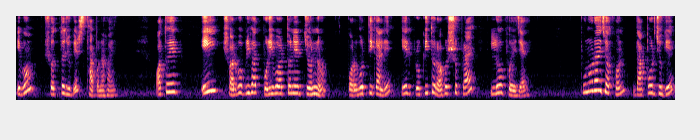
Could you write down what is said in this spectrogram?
এবং সত্যযুগের স্থাপনা হয়। অতএব এই সর্ববৃহৎ পরিবর্তনের জন্য পরবর্তীকালে এর প্রকৃত রহস্য প্রায় লোপ হয়ে যায়। পুনরায় যখন দাপর যুগে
